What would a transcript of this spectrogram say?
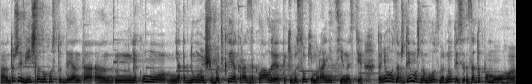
е, дуже вічливого студента, е, якому я так думаю, що батьки якраз заклали такі високі моральні цінності. До нього завжди можна було звернутися за допомогою.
